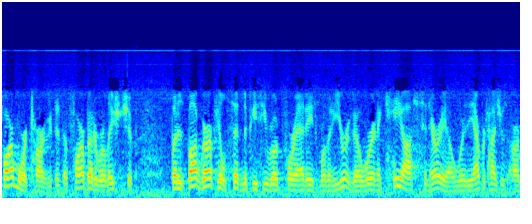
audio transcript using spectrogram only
far more targeted, a far better relationship. But as Bob Garfield said in the piece he wrote for Ad Age more than a year ago, we're in a chaos scenario where the advertisers are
